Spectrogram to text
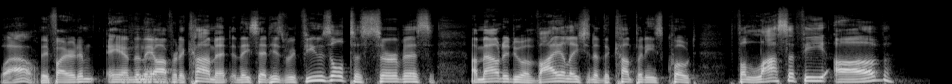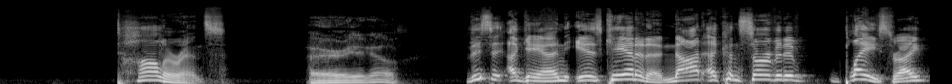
Wow. They fired him, and then they offered a comment, and they said his refusal to service amounted to a violation of the company's quote philosophy of tolerance. There you go. This again is Canada, not a conservative place, right?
